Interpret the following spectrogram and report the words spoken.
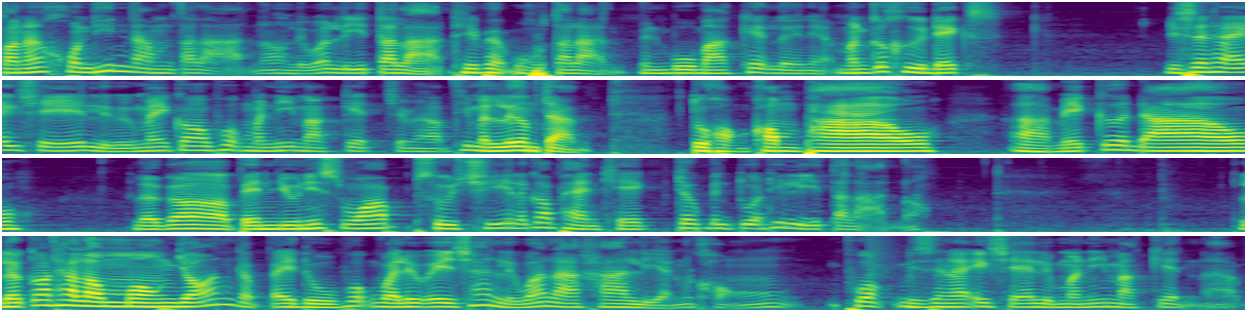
ตอนนั้นคนที่นำตลาดเนาะหรือว่า lead ตลาดที่แบบโอ้ตลาดเป็น bull market เลยเนี่ย มันก็คือ DEX Decentralized Exchange หรือไม่ก็พวก Money Market ใช่ไหมครับ ที่มันเริ่มจากตัวของ Compound อ่า Maker DAO แล้วก็เป็น Uniswap Sushi แล้วก็ Pancake จะเป็นตัวที่ lead ตลาดเนาะแล้วก็ถ้าเรามองย้อนกลับไปดูพวก valuation หรือว่าราคาเหรียญของพวก Decentralized Exchange หรือ Money Market นะครับ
